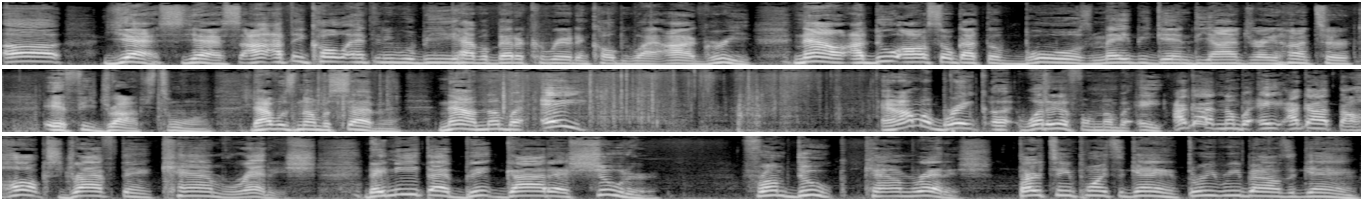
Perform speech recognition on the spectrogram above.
Uh, yes, yes. I, I think Cole Anthony will be have a better career than Coby White. I agree. Now, I do also got the Bulls maybe getting DeAndre Hunter if he drops to him. That was number seven. Now, number eight. And I'm gonna break. What if on number eight? I got number eight. I got the Hawks drafting Cam Reddish. They need that big guy, that shooter from Duke, Cam Reddish. 13 points a game, three rebounds a game,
